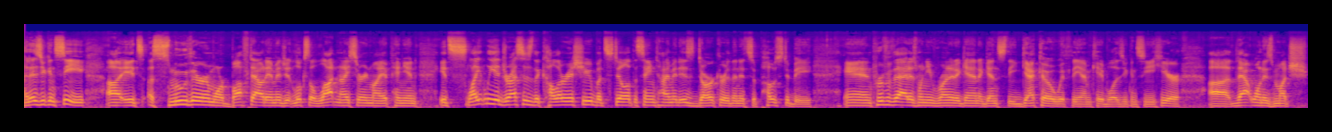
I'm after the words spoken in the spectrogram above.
And as you can see, uh, it's a smoother, more buffed out image. It looks a lot nicer in my opinion. It slightly addresses the color issue, but still at the same time it is darker than it's supposed to be. And proof of that is when you run it again against the Gecko with the M cable, as you can see here. Uh, that one is much,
